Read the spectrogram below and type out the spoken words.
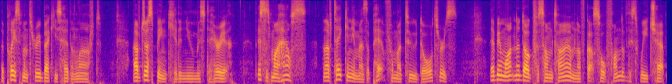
The policeman threw back his head and laughed. I've just been kidding you, Mr. Herriot. This is my house, and I've taken him as a pet for my two daughters. They've been wanting a dog for some time, and I've got so fond of this wee chap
